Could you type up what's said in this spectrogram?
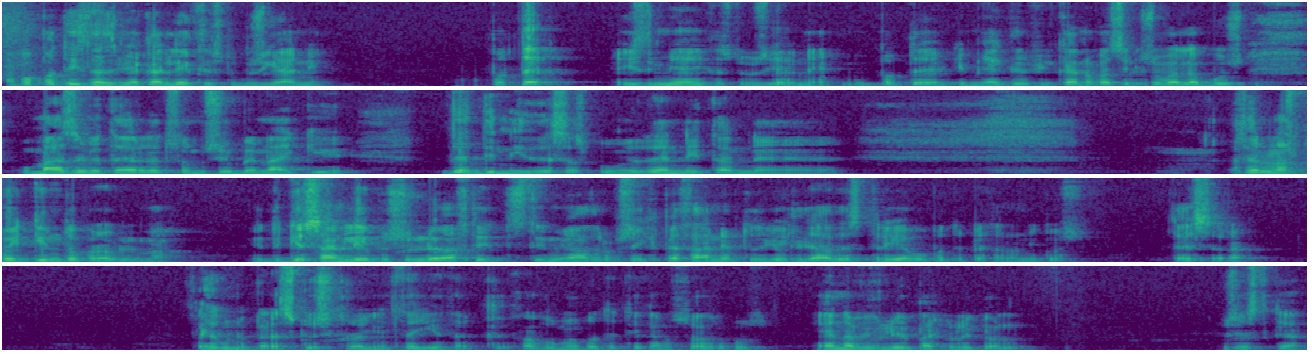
Από πότε έχεις δεις μια καλή έκθεση του Μπουζιάννη. Ποτέ. Έχεις δει μια έκθεση του Μπουζιάννη. Ποτέ. Και μια έκθεση που κάνει ο Βασίλης ο Βαλαμπούς που μάζευε τα έργα του στο Μουσείο Μπενάκη. Δεν την είδες, ας πούμε. Δεν ήταν. Ε... Θέλω να σου πω εκείνο το πρόβλημα. Για την Κεσανλή που σου λέω αυτή τη στιγμή ο άνθρωπος έχει πεθάνει από το 2003. Από πότε πέθανε ο Νίκος; Τέσσερα. Έχουν περάσει 20 χρόνια. Τι θα γίνει, θα, θα δούμε ποτέ τι έκανε ο άνθρωπος; Ένα βιβλίο υπάρχει όλο και όλο. Ουσιαστικά.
